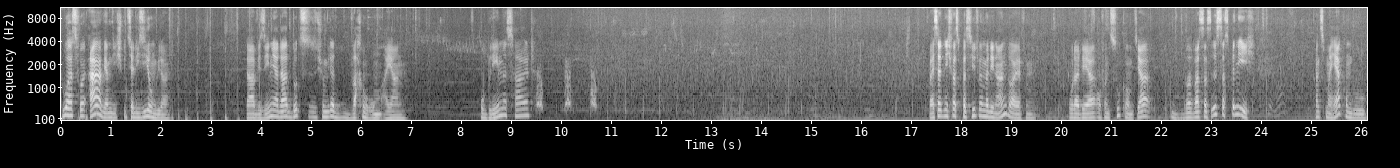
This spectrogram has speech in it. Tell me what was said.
Du hast voll... Ah, wir haben die Spezialisierung wieder. Da, wir sehen ja da Dutz schon wieder Wachen rumeiern. Das Problem ist halt... Ich weiß halt nicht, was passiert, wenn wir den angreifen. Oder der auf uns zukommt. Ja, wa- was das ist, das bin ich. Du kannst mal herkommen, du.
